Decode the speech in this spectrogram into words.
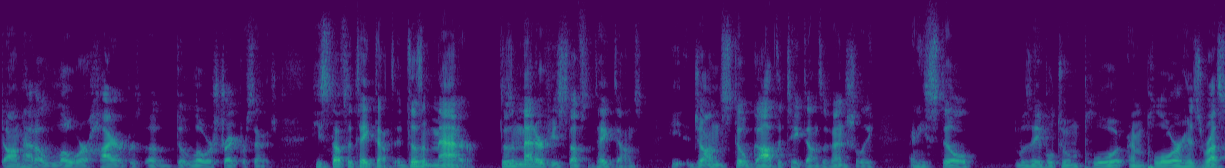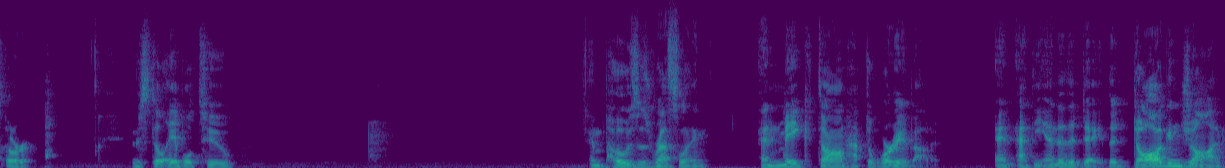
Dom had a lower higher uh, lower strike percentage. He stuffs the takedowns. It doesn't matter. It doesn't matter if he stuffs the takedowns. He, Jon still got the takedowns eventually, and he still was able to implore implore his rest or he was still able to impose his wrestling and make Dom have to worry about it. And at the end of the day, the dog and Jon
